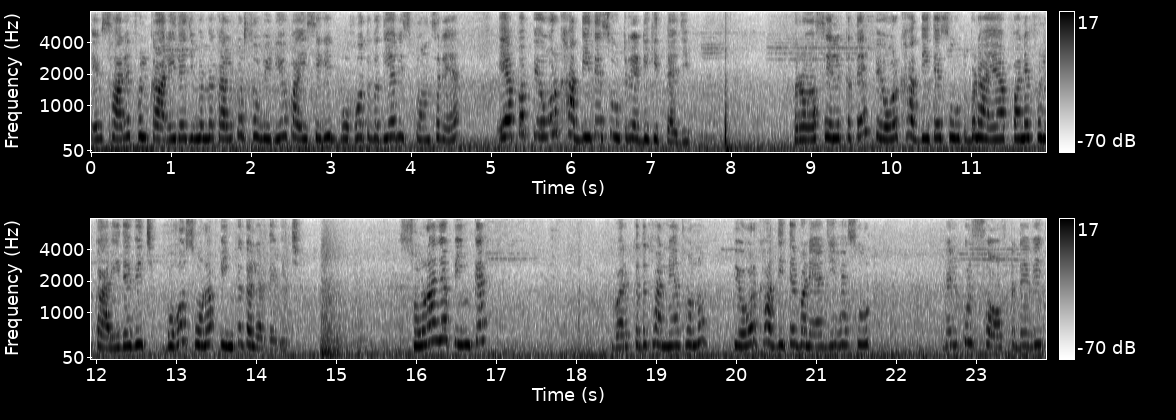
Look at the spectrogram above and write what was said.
ਇਹ ਸਾਰੇ ਫੁਲਕਾਰੀ ਦੇ, ਜਿਵੇਂ ਮੈਂ ਕੱਲ ਪਰਸੋਂ ਵੀਡੀਓ ਪਾਈ ਸੀਗੀ, ਬਹੁਤ ਵਧੀਆ ਰਿਸਪੌਂਸ ਰਿਹਾ। ਇਹ ਆਪਾਂ ਪਿਓਰ ਖਾਦੀ ਤੇ ਸੂਟ ਰੈਡੀ ਕੀਤਾ ਜੀ। ਰॉ ਸਿਲਕ ਤੇ ਪਿਓਰ ਖਾਦੀ ਤੇ ਸੂਟ ਬਣਾਇਆ ਆਪਾਂ ਨੇ ਫੁਲਕਾਰੀ ਦੇ ਵਿੱਚ, ਬਹੁਤ ਸੋਹਣਾ ਪਿੰਕ ਕਲਰ ਦੇ ਵਿੱਚ। ਸੋਹਣਾ ਜਿਹਾ ਪਿੰਕ ਹੈ। ਵਰਕ ਦਿਖਾਣੇ ਆ ਤੁਹਾਨੂੰ। ਪਿਓਰ ਖਾਦੀ ਤੇ ਬਣਿਆ ਜੀ ਇਹ ਸੂਟ। ਬਿਲਕੁਲ ਸੌਫਟ ਦੇ ਵਿੱਚ।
